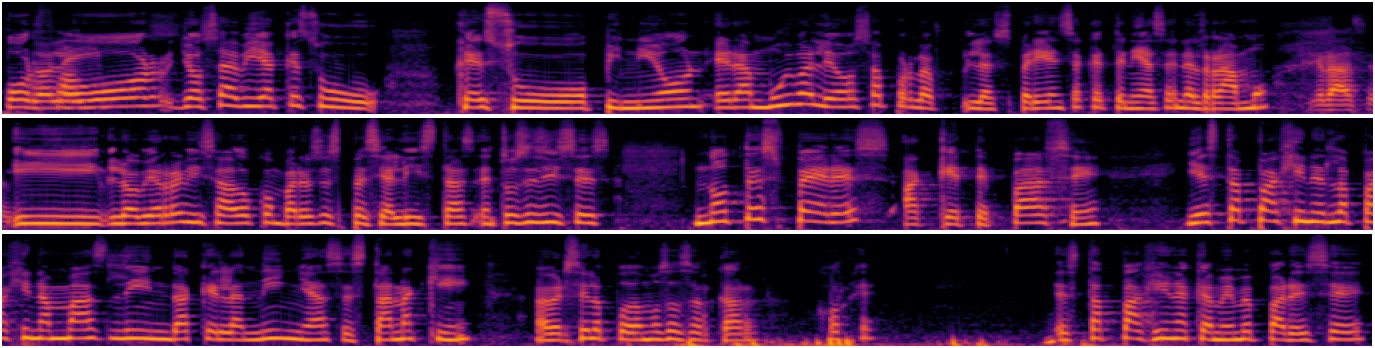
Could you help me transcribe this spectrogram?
por lo favor, leímos. yo sabía que su que su opinión era muy valiosa por la, la experiencia que tenías en el ramo. Gracias. Y lo había revisado con varios especialistas. Entonces dices, no te esperes a que te pase. Y esta página es la página más linda que las niñas están aquí. A ver si la podemos acercar, Jorge. Esta página que a mí me parece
